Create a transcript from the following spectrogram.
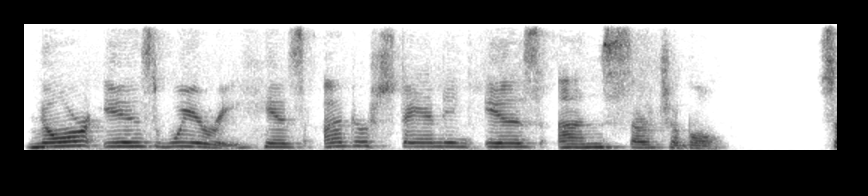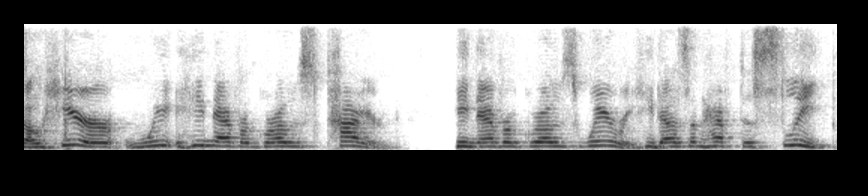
nor is weary. His understanding is unsearchable. So here we he never grows tired. He never grows weary. He doesn't have to sleep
